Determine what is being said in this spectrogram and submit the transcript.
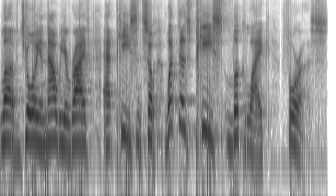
love, joy, and now we arrive at peace. And so, what does peace look like for us?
